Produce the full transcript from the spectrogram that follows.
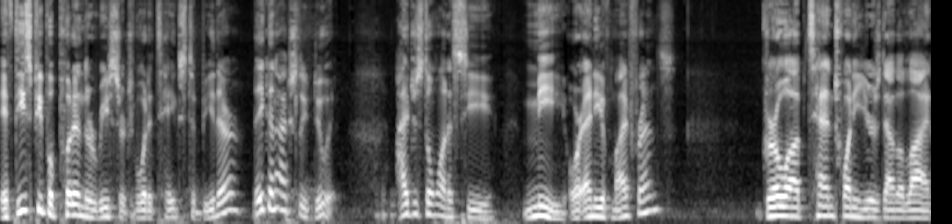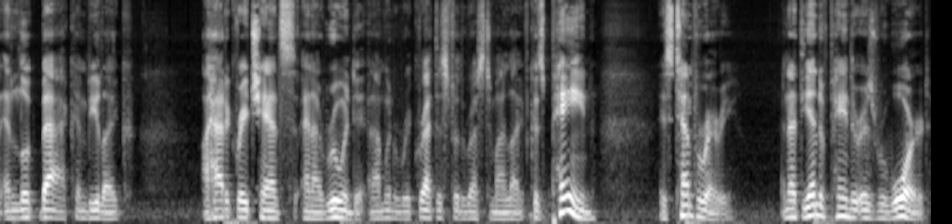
if these people put in the research of what it takes to be there, they can actually do it. I just don't want to see me or any of my friends grow up 10, 20 years down the line and look back and be like, I had a great chance and I ruined it and I'm going to regret this for the rest of my life. Because pain is temporary. And at the end of pain, there is reward.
